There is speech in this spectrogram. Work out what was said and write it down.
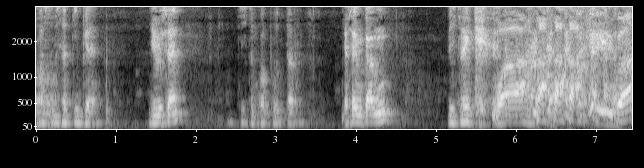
Masuk semester tiga. Jurusan? Sistem komputer. SMK mu? Listrik. Wah. Wah.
